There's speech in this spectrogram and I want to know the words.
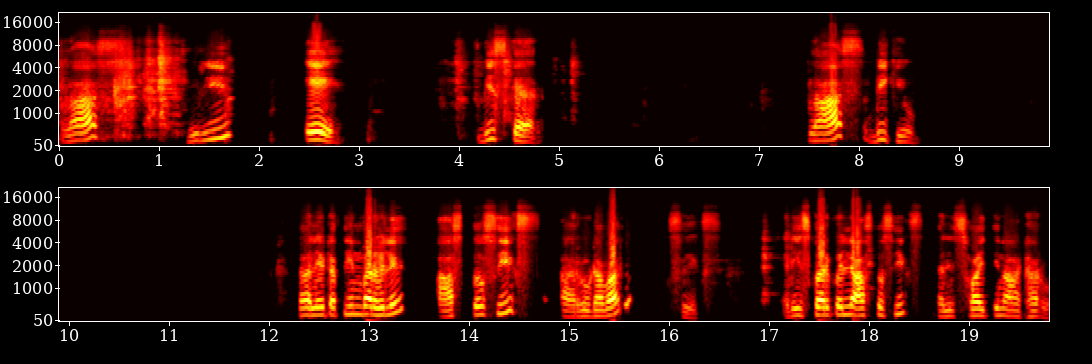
plus three A B square plus B cube তাহলে এটা তিনবার হইলে আস্ত সিক্স আর রুট আবার সিক্স এটা স্কোয়ার করলে আস্ত সিক্স তাহলে ছয় তিন আঠারো।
